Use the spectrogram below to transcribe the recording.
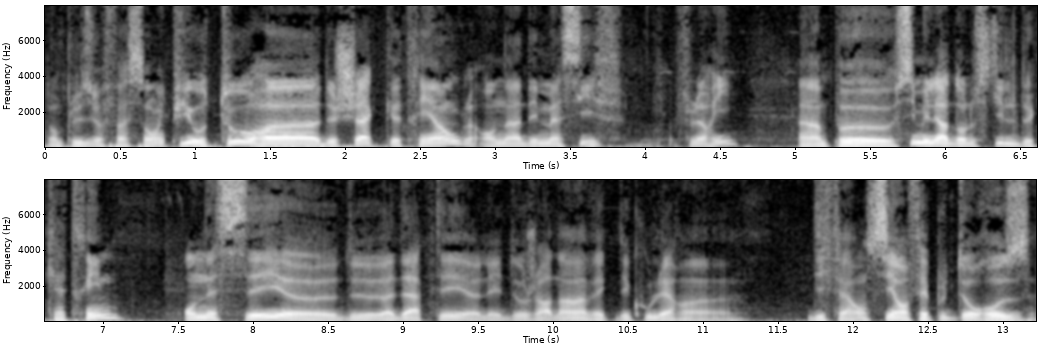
dans plusieurs façons. Puis autour euh, de chaque triangle, on a des massifs fleuris, un peu similaires dans le style de Catherine. On essaie euh, d'adapter les deux jardins avec des couleurs différentes. Si on fait plutôt rose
